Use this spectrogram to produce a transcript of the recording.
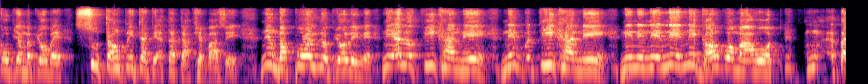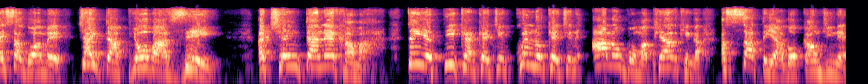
ကိုပြန်မပြောပဲဆူတောင်းပေးတတ်တဲ့အတ္တတာဖြစ်ပါစေ။နင်ငါပေါ်ကြီးလို့ပြောလိမ့်မယ်။နင်အဲ့လိုသီးခံနေနင်သီးခံနေနင်နင်နင်နင်နင်ခေါင်းပေါ်မှာဟိုအတိုက်ဆောက်သွားမယ်။ကြိုက်တာပြောပါစေ။အချိန်တန်တဲ့အခါမှာ တင်းရဲ့တီးခံခဲ့ခြင်းခွင့်လွတ်ခဲ့ခြင်းနဲ့အားလုံးပေါ်မှာဘုရားသခင်ကအစတရားသောကောင်းကြီးနဲ့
